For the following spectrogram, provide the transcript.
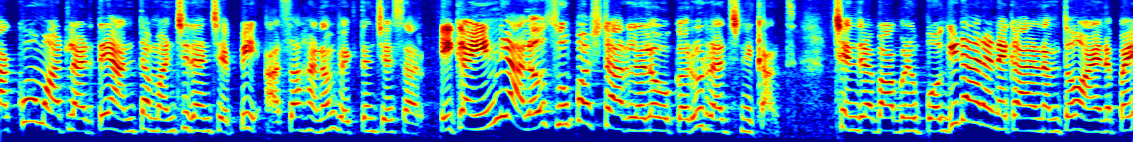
తక్కువ మాట్లాడితే అంత మంచిదని చెప్పి అసహనం వ్యక్తం చేశారు. ఇక ఇండియాలో సూపర్ స్టార్లలో ఒకరు రజనీకాంత్. చంద్రబాబును పొగిడారనే కారణంతో ఆయనపై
